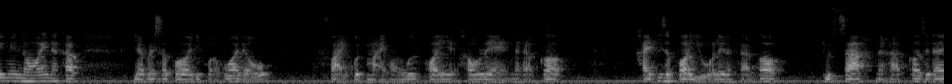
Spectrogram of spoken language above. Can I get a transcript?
ล็กๆน้อยๆนะครับ อย่าไปสปอยดีกว่าเพราะว่าเดี๋ยว ฝ่ายกฎหมายของ Workpoint เนี่ยเขาแรงนะครับ ก็ใครที่สปอยอยู่อะไรต่างๆ ก็หยุดซะนะครับ ก็จะได้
